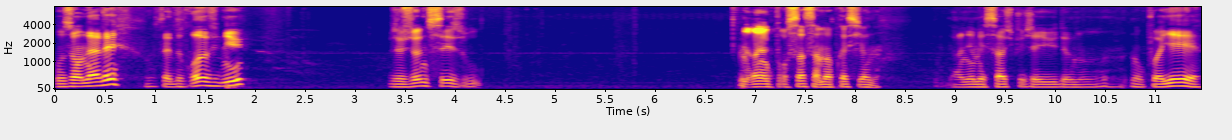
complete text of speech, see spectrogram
vous en avez? Vous êtes revenu de je ne sais où. Rien que pour ça, ça m'impressionne. Dernier message que j'ai eu de mon employé,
